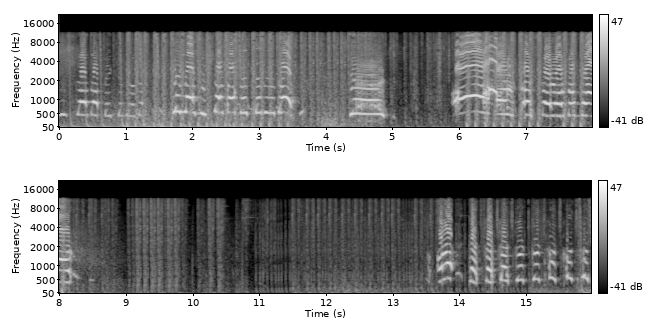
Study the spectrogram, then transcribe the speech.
Güçlü adam beklemiyordum. Billahi güçlü adam beklemiyordum. Git. Aa, kaç tane adam var? Aa, kaç kaç kaç kaç kaç kaç kaç kaç.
